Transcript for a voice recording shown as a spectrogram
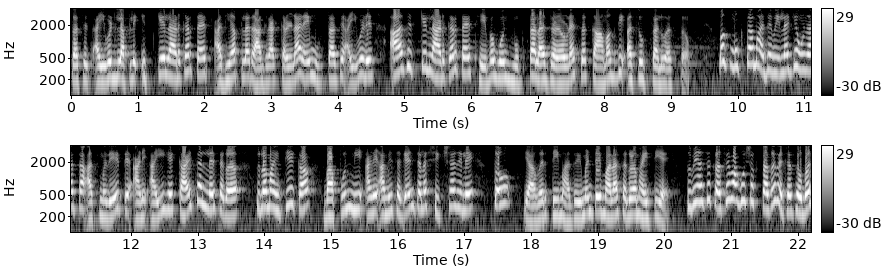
मुक्ताचेच आईवडील आपले इतके लाड करतायत आधी आपला रागराग करणारे मुक्ताचे आईवडील आज इतके लाड करतायत हे बघून मुक्ताला जळवण्याचं काम अगदी अचूक चालू असतं. मग मुक्ता माधवीला घेऊन आता आतमध्ये येते. आणि आई हे काय चाललंय सगळं? तुला माहिती आहे का? बापूंनी आणि आम्ही सगळ्यांनी त्याला शिक्षा दिले. तो यावरती माधवी म्हणते मला सगळं माहिती आहे. तुम्ही असं कसे वागू शकता ग त्याच्यासोबत?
